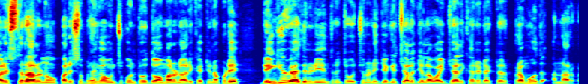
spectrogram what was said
పరిసరాలను పరిశుభ్రంగా ఉంచుకుంటూ దోమలను అరికట్టినప్పుడే డెంగ్యూ వ్యాధిని నియంత్రించవచ్చునని జగిత్యాల జిల్లా వైద్యాధికారి డాక్టర్ ప్రమోద్ అన్నారు.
